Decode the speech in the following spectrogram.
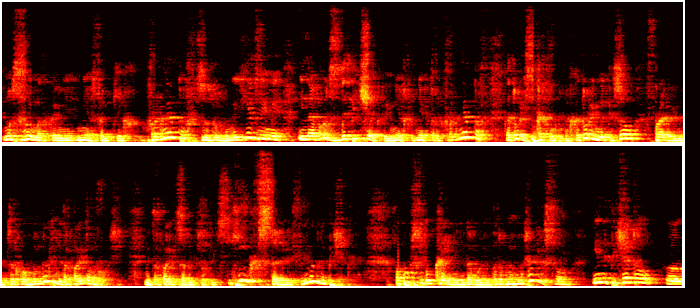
но с выморками нескольких фрагментов, цензурными изъятиями, и наоборот с допечаткой некоторых фрагментов, которые стихотворных, которые написал в правильном церковном духе митрополит Амвросий. Митрополит сам написал эти стихи, их вставили в перевод и напечатали. Поповский был крайне недоволен подобным вмешательством, и напечатал э,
